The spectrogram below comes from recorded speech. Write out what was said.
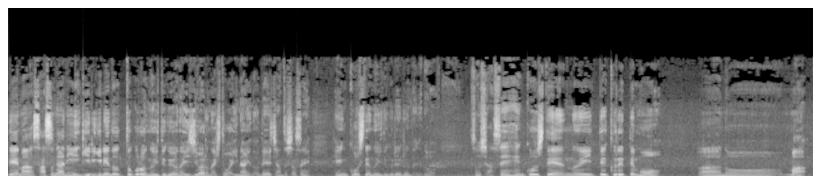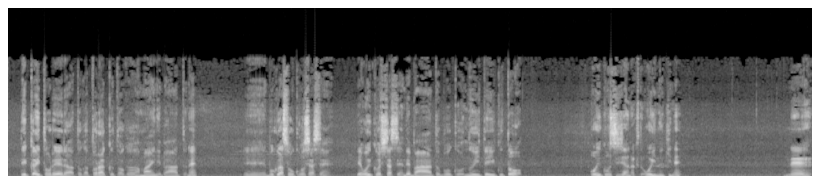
でまあさすがにギリギリのところを抜いていくような意地悪な人はいないのでちゃんと車線変更して抜いてくれるんだけどその車線変更して抜いてくれてもあのまあでっかいトレーラーとかトラックとかが前にバーッとね、えー、僕は走行車線。で追い越し車線でバーッと僕を抜いていくと追い越しじゃなくて追い抜きね。で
